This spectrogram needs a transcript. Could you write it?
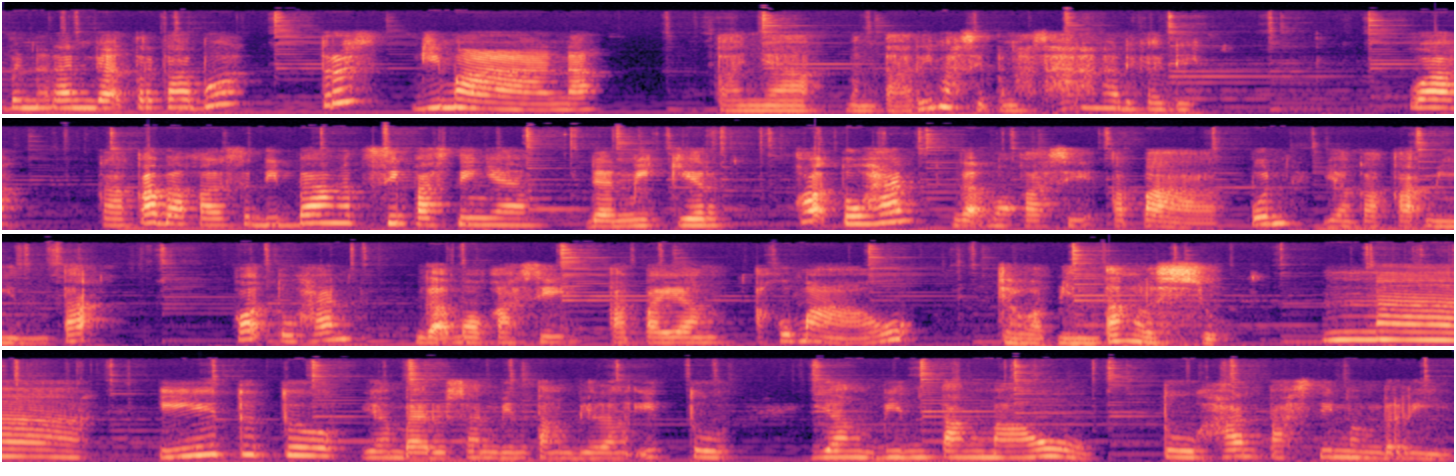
beneran gak terkabul, terus gimana? Tanya Mentari masih penasaran adik-adik. Wah, kakak bakal sedih banget sih pastinya. Dan mikir, kok Tuhan gak mau kasih apa pun yang kakak minta? Kok Tuhan gak mau kasih apa yang aku mau? Jawab Bintang lesu. Nah, itu tuh yang barusan Bintang bilang itu yang bintang mau, Tuhan pasti memberi.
